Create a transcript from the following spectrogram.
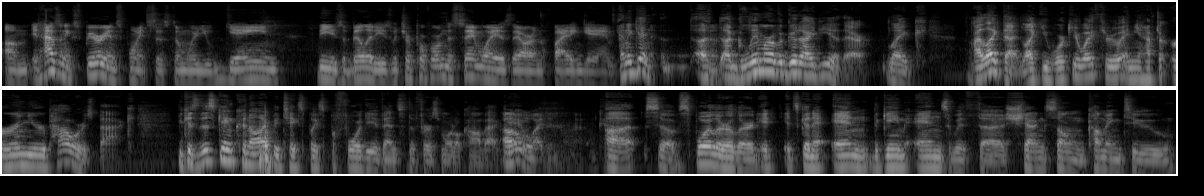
Um, it has an experience point system where you gain these abilities, which are performed the same way as they are in the fighting game. And again, a, a glimmer of a good idea there. Like, I like that. Like, you work your way through and you have to earn your powers back. Because this game canonically takes place before the events of the first Mortal Kombat game. Oh, I didn't know that. Okay. Uh, so, spoiler alert, it, it's going to end, the game ends with uh, Shang Tsung coming to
